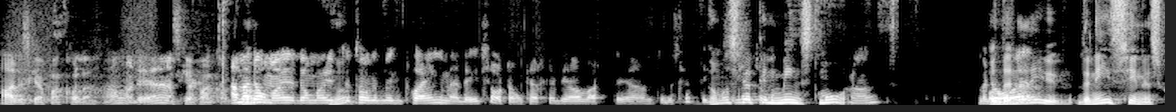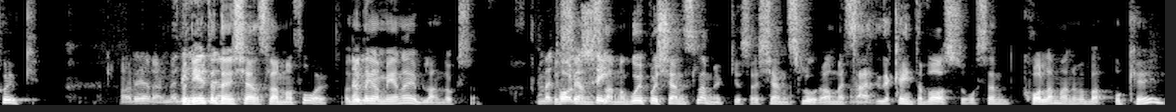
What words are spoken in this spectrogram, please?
Ja, det ska jag fan kolla. Ja, det ska jag fan kolla. Ja, men de har ju, de har ju Ja. inte tagit mycket poäng, men det är klart de kanske det har varit... Det har inte släppt in De har släppt in minst mål. Ja. Men Och den är ju den är ju sinnessjuk. Ja, det är den. Men För det är inte den- den känslan man får. Och det är Nej, det jag men- menar ibland också. Men tar känsla. Man går ju på känsla mycket. Så här, känslor. Ja, men så här, det kan inte vara så. Sen kollar man och man bara, okej.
